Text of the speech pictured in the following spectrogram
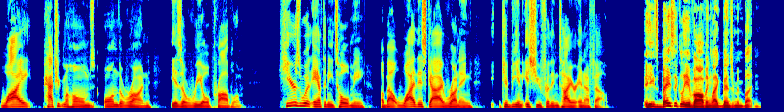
why Patrick Mahomes on the run is a real problem. Here's what Anthony told me about why this guy running could be an issue for the entire NFL. He's basically evolving like Benjamin Button.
